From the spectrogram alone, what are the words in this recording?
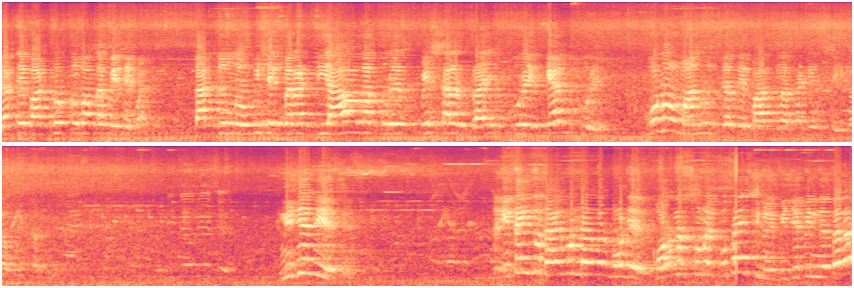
যাতে বার্ধক্য ভাতা পেতে পারে, তার জন্য অভিষেক ব্যানার্জি আলাদা করে স্পেশাল ড্রাইভ করে ক্যাম্প করে কোন মানুষ যাতে বাদ না থাকেন সেই ব্যবস্থা নিজে দিয়েছে এটাই তো ডায়মন্ড হারবার মডেল করোনার সময় কোথায় ছিল এই বিজেপির নেতারা?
